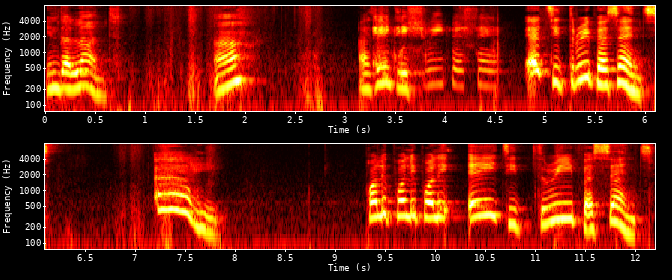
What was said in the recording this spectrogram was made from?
in the land. Huh? I think 83% eighty three percent. Hey. Poly poly poly eighty three percent.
